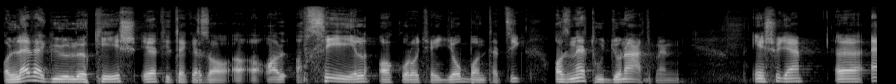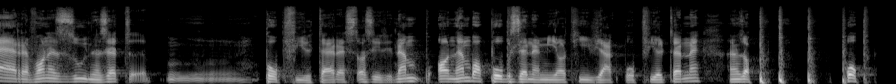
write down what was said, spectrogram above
a levegőlökés, értitek, ez a, a, a, a szél, akkor, hogyha így jobban tetszik, az ne tudjon átmenni. És ugye erre van ez az úgynevezett popfilter, ezt azért nem a, nem a pop zene miatt hívják popfilternek, hanem ez a pop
